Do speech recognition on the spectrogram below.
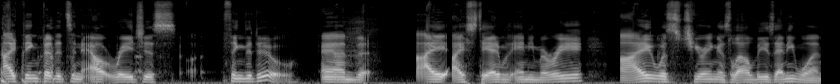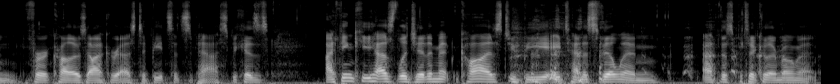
I think that it's an outrageous thing to do. And I I stand with Andy Murray. I was cheering as loudly as anyone for Carlos Alcaraz to beat Tsitsipas because I think he has legitimate cause to be a tennis villain at this particular moment.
